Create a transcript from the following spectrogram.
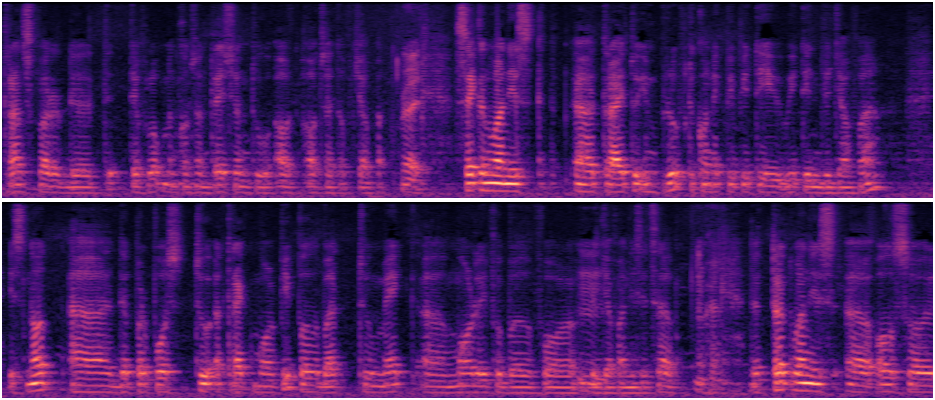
transfer the d- development concentration to out, outside of Java. Right. Second one is uh, try to improve the connectivity within the Java. It's not uh, the purpose to attract more people, but to make uh, more livable for the Mm. Javanese itself. Okay. The third one is uh, also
